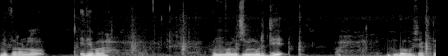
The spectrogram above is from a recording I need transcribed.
मित्रांनो इथे बघा. हनुमानाची मूर्ती आहे. बघू शकता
